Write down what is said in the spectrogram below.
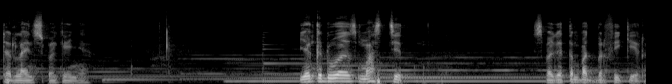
dan lain sebagainya. Yang kedua, masjid sebagai tempat berfikir.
